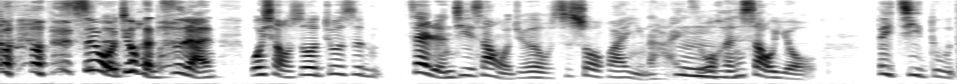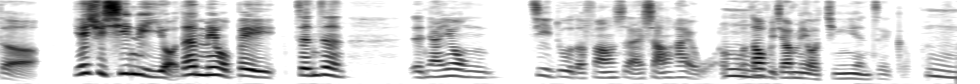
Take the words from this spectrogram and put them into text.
所以我就很自然。我小时候就是在人际上，我觉得我是受欢迎的孩子，我很少有被嫉妒的，也许心里有，但是没有被真正人家用。嫉妒的方式来伤害我，我倒比较没有经验这个部分。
